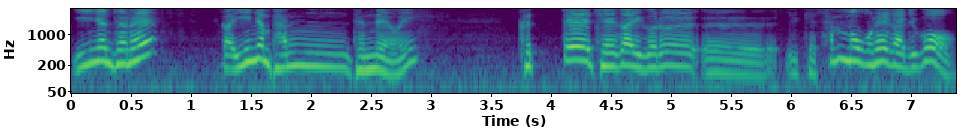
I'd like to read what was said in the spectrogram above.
2년 전에 그러니까 2년 반 됐네요. 이. 그때 제가 이거를 어, 이렇게 삽목을 해가지고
